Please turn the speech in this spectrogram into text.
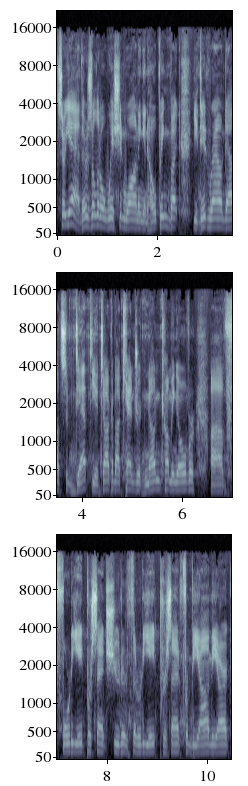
So, yeah, there's a little wishing, wanting, and hoping, but you did round out some depth. You talk about Kendrick Nunn coming over, uh, 48 percent shooter, 38% from beyond the arc.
